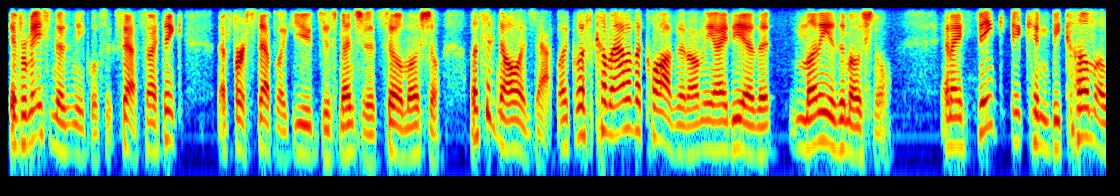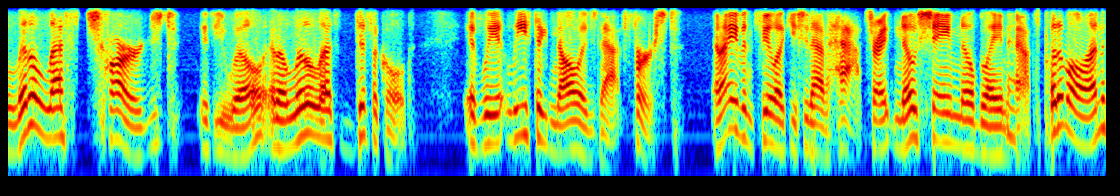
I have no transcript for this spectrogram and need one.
Information doesn't equal success. So I think that first step, like you just mentioned, it's so emotional. Let's acknowledge that. Like let's come out of the closet on the idea that money is emotional. And I think it can become a little less charged, if you will, and a little less difficult if we at least acknowledge that first. And I even feel like you should have hats, right? No shame, no blame hats. Put them on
